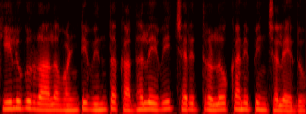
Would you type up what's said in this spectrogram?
కీలుగుర్రాల వంటి వింత కథలేవీ చరిత్రలో కనిపించలేదు.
